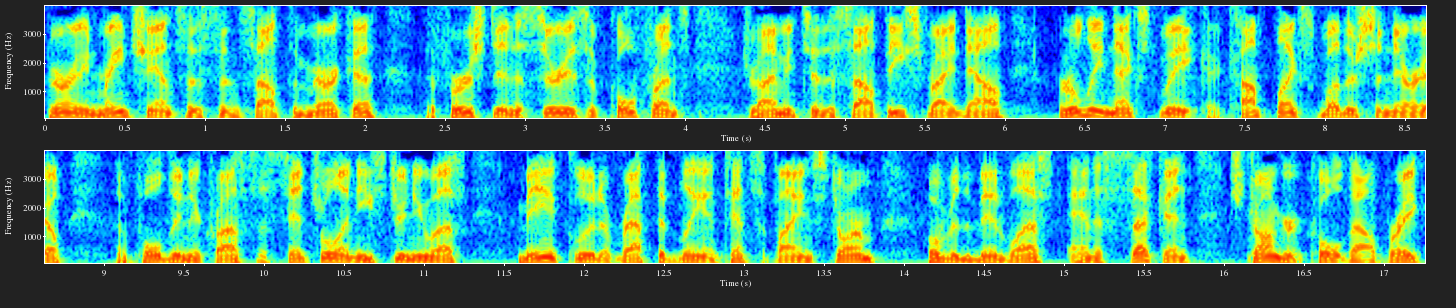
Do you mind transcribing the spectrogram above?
varying rain chances in South America. The first in a series of cold fronts driving to the southeast right now. Early next week, a complex weather scenario unfolding across the central and eastern U.S. may include a rapidly intensifying storm over the Midwest and a second, stronger cold outbreak.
